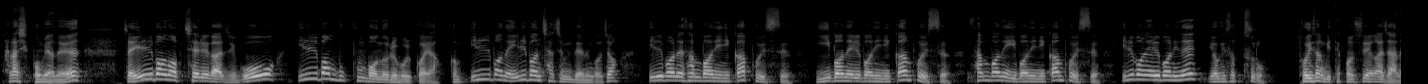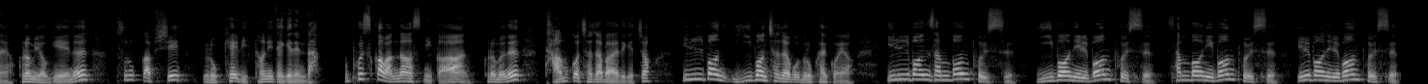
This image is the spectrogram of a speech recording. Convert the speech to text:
하나씩 보면은 자, 1번 업체를 가지고 1번 부품 번호를 볼 거예요. 그럼 1번에 1번 찾으면 되는 거죠. 1번에 3번이니까 폴스, 2번에 1번이니까 폴스, 3번에 2번이니까 폴스, 1번에 1번이네 여기서 true. 더 이상 밑에 건 수행하지 않아요. 그럼 여기에는 true 값이 이렇게 리턴이 되게 된다. 폴스 값 안 나왔으니까 그러면은 다음 거 찾아봐야 되겠죠. 1번, 2번 찾아보도록 할 거예요. 1번, 3번 폴스, 2번, 1번 폴스, 3번, 2번 폴스, 1번, 1번 폴스,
